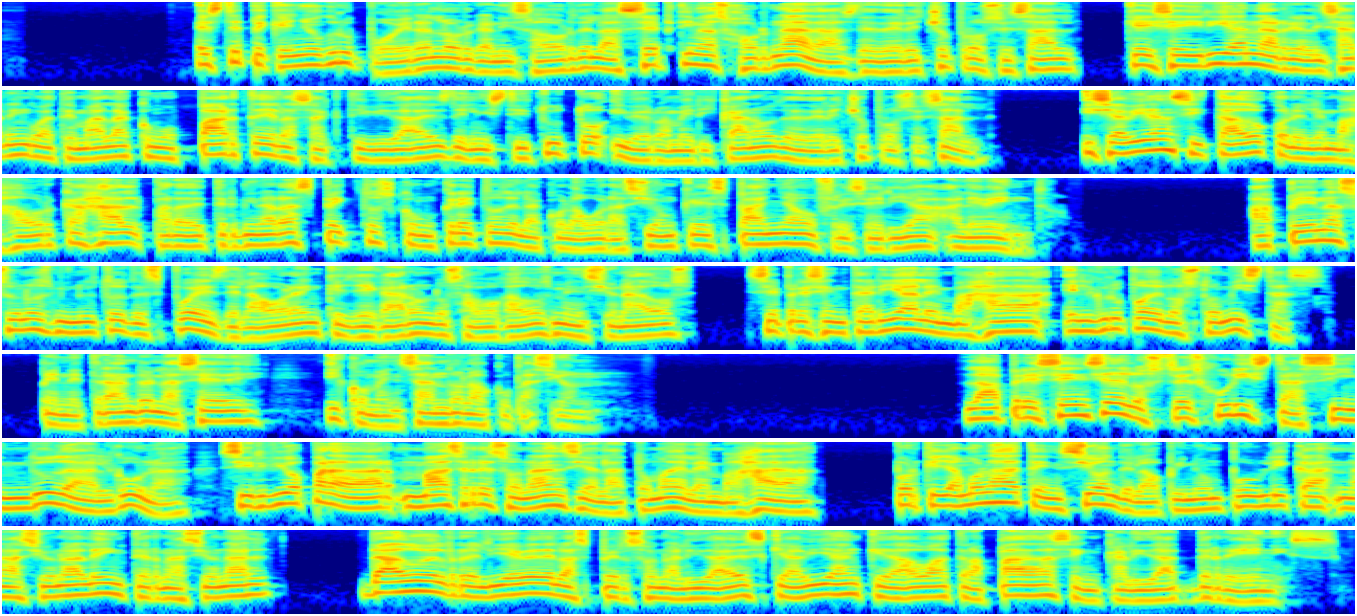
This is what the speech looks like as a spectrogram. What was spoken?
Este pequeño grupo era el organizador de las séptimas jornadas de derecho procesal que se irían a realizar en Guatemala como parte de las actividades del Instituto Iberoamericano de Derecho Procesal, y se habían citado con el embajador Cajal para determinar aspectos concretos de la colaboración que España ofrecería al evento. Apenas unos minutos después de la hora en que llegaron los abogados mencionados, se presentaría a la embajada el grupo de los tomistas, penetrando en la sede y comenzando la ocupación. La presencia de los tres juristas, sin duda alguna, sirvió para dar más resonancia a la toma de la embajada, porque llamó la atención de la opinión pública nacional e internacional, dado el relieve de las personalidades que habían quedado atrapadas en calidad de rehenes.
